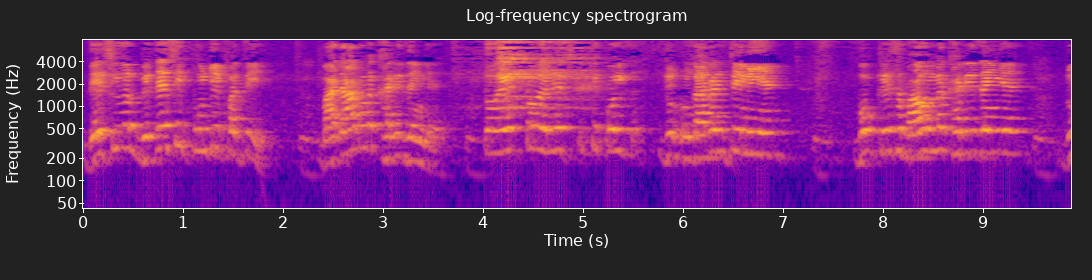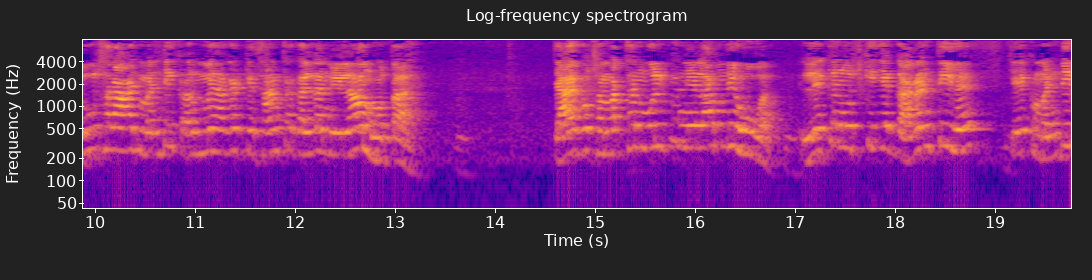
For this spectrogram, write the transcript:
देशी और विदेशी पूंजीपति बाज़ार में खरीदेंगे तो एक तो एनएसपी की कोई गारंटी नहीं है, वो किस भाव में खरीदेंगे? दूसरा, आज मंडी में अगर किसान का गल्ला नीलाम होता है चाहे वो समर्थन मूल्य पर नीलाम नहीं हुआ, लेकिन उसकी ये गारंटी है कि एक मंडी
